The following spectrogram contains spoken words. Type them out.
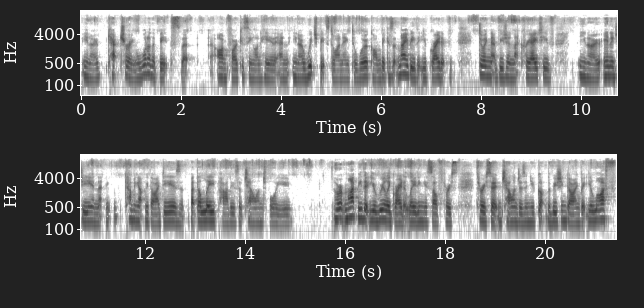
you know capturing what are the bits that I'm focusing on here and you know which bits do I need to work on because it may be that you're great at doing that vision that creative you know energy and coming up with ideas but the lead part is a challenge for you or it might be that you're really great at leading yourself through through certain challenges and you've got the vision going but your life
